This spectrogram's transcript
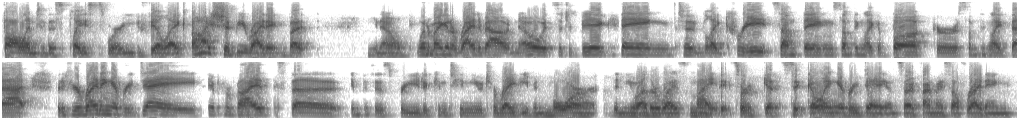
fall into this place where you feel like, oh, I should be writing, but you know, what am I going to write about? No, it's such a big thing to like create something, something like a book or something like that. But if you're writing every day, it provides the impetus for you to continue to write even more than you otherwise might. It sort of gets it going every day. And so I find myself writing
